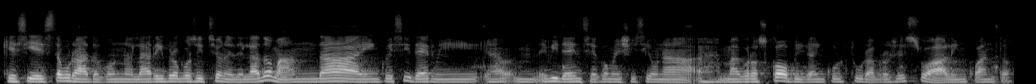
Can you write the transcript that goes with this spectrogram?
che si è instaurato con la riproposizione della domanda. E in questi termini eh, evidenzia come ci sia una eh, macroscopica incultura processuale in quanto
